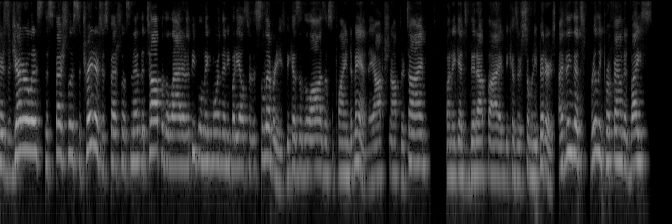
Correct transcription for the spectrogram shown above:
there's the generalists, the specialists, the trainers of specialists, and at the top of the ladder, the people who make more than anybody else are the celebrities because of the laws of supply and demand. They auction off their time when it gets bid up by because there's so many bidders. I think that's really profound advice.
